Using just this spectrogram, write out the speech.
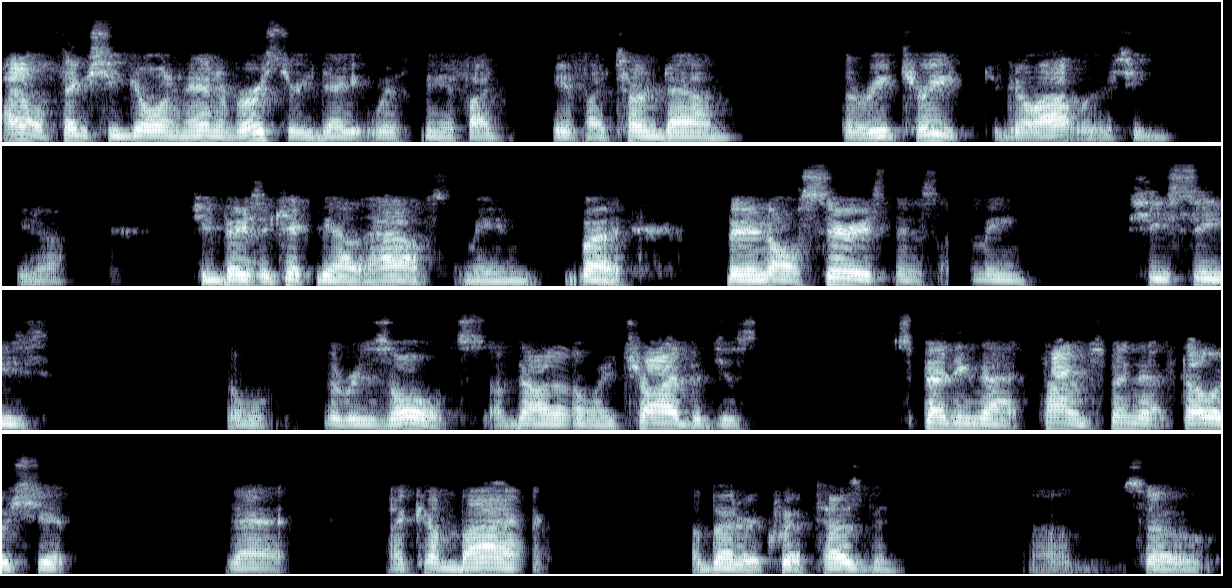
I don't think she'd go on an anniversary date with me if I if I turned down the retreat to go out with her. She, you know, she'd basically kicked me out of the house. I mean, but but in all seriousness, I mean, she sees the the results of not only tribe but just spending that time, spending that fellowship. That I come back a better equipped husband. Um, so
